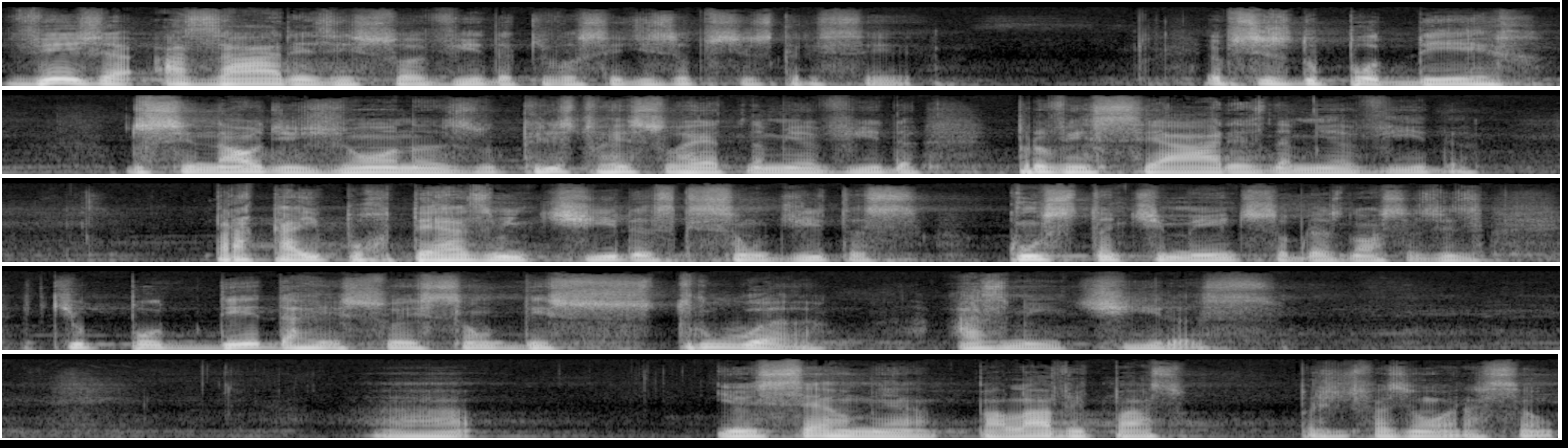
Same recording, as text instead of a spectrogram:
Veja as áreas em sua vida que você diz: eu preciso crescer. Eu preciso do poder, do sinal de Jonas, do Cristo ressurreto na minha vida, para vencer áreas da minha vida. Para cair por terra as mentiras que são ditas constantemente sobre as nossas vidas. Que o poder da ressurreição destrua as mentiras. Ah, e eu encerro minha palavra e passo para a gente fazer uma oração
